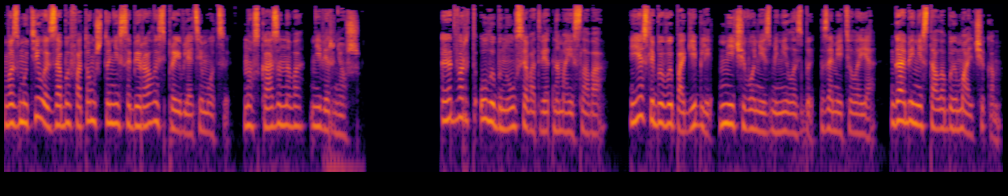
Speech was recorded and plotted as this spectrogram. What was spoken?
Возмутилась, забыв о том, что не собиралась проявлять эмоции. Но сказанного не вернешь. Эдвард улыбнулся в ответ на мои слова. «Если бы вы погибли, ничего не изменилось бы», — заметила я. «Габи не стала бы мальчиком.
